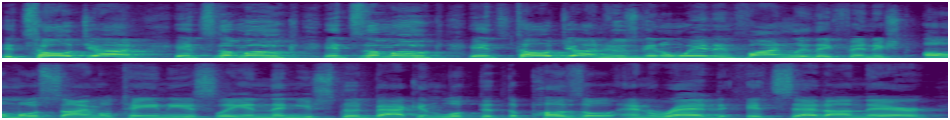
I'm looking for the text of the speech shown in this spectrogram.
It's Tall John. It's the Mook. It's the Mook. It's Tall John. Who's going to win? And finally, they finished almost simultaneously, and then you stood back and looked at the puzzle and read it said on there,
